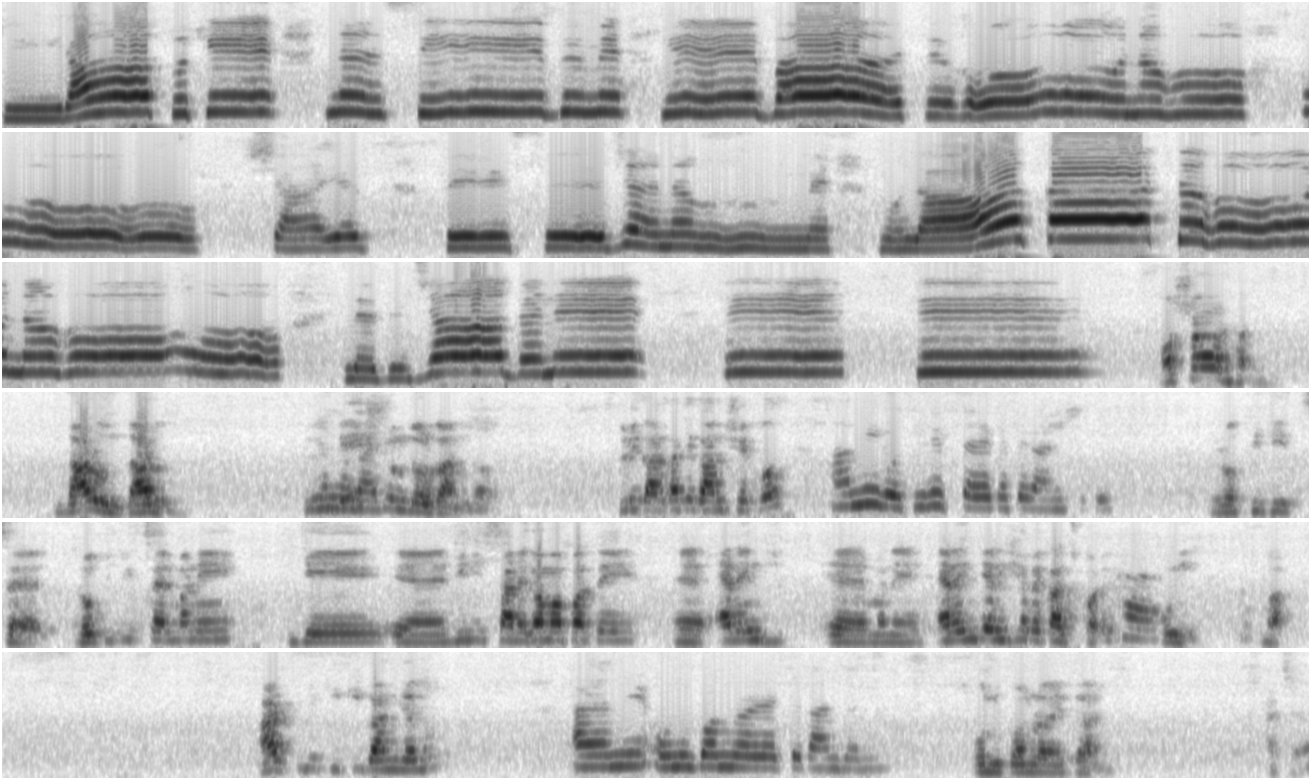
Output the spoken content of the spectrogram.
फिर आपके नसीब में ये बात हो न हो हो शायद फिर इस जन्म में मुलाकात हो न हो लग जा गले हे हे অসাধারণ দারুণ দারুণ তুমি বেশ ধন্যবাদ। সুন্দর গান গাও তুমি কার কাছে গান শেখো আমি রথিজিৎ স্যারের কাছে গান শিখি রথিজিৎ স্যার রথিজিৎ স্যার মানে যে আহ, যিনি সারেগামাপাতে অ্যারেঞ্জ মানে অ্যারেঞ্জার হিসাবে কাজ করেন হ্যাঁ। উনি বাহ আর তুমি কি কি গান জানো? আর আমি অনুপম রায়ের একটা গান জানি। অনুপম রায়ের গান। আচ্ছা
